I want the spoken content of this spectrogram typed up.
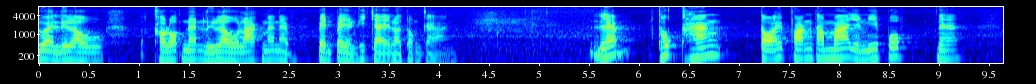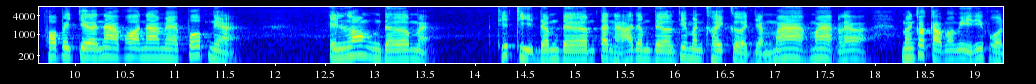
ด้วยหรือเราเคารพนั้นหรือเรารักนั้นเป็นไปอย่างที่ใจเราต้องการ และทุกครั้งต่อให้ฟังธรรมะอย่างนี้ปุ๊บนะพอไปเจอหน้าพ่อหน้าแม่ปุ๊บเนี่ยไอ้ล่องเดิมอะ ทิฏฐิเดิมๆตัณหาเดิมๆที่มันเคยเกิดอย่างมากมากแล้ว มันก็กลับมามีอิทธิพล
